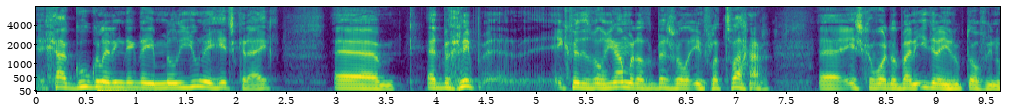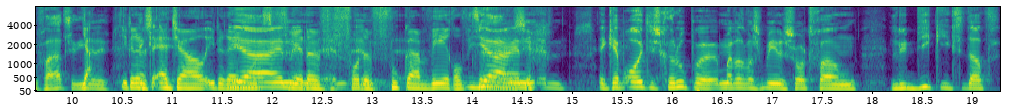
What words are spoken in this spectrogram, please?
Ga googlen en ik denk dat je miljoenen hits krijgt. Uh, het begrip, eh, ik vind het wel jammer dat het best wel inflatoire uh, is geworden dat bijna iedereen roept over innovatie. Ja, iedereen, iedereen is agile, iedereen ja, moet de, voor de VUCA-wereld. Ja, uh, en, en, ik heb ooit eens geroepen, maar dat was meer een soort van ludiek iets dat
